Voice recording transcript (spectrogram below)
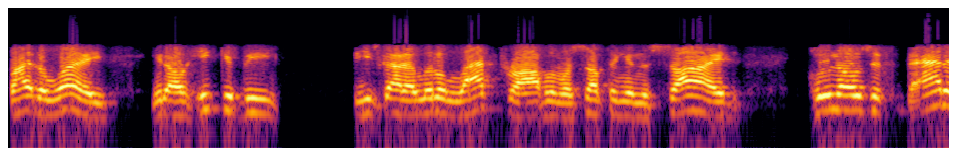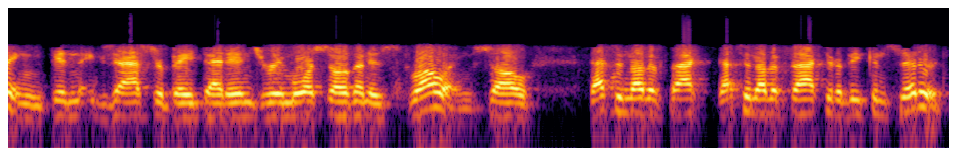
By the way, you know, he could be, he's got a little lat problem or something in the side. Who knows if batting didn't exacerbate that injury more so than his throwing? So that's another fact. That's another factor to be considered.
